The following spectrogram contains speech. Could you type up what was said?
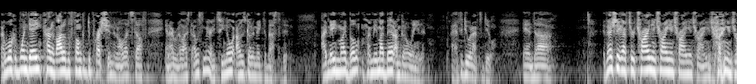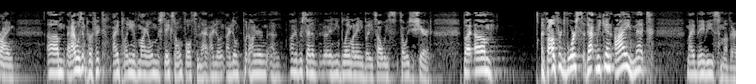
I woke up one day, kind of out of the funk of depression and all that stuff, and I realized I was married. So you know what? I was going to make the best of it. I made my boat. I made my bed. I'm going to lay in it. I have to do what I have to do. And uh, eventually, after trying and trying and trying and trying and trying and trying, um, and I wasn't perfect. I had plenty of my own mistakes, own faults in that. I don't, I don't put 100, 100% of any blame on anybody. It's always, it's always shared. But um, I filed for divorce that weekend. I met my baby's mother,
